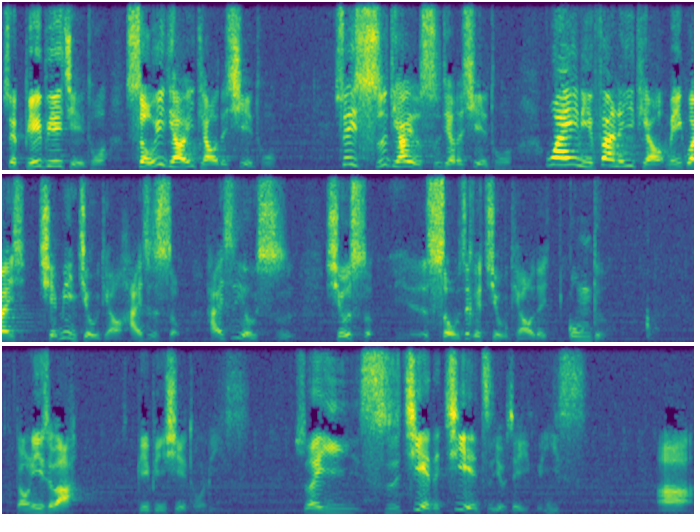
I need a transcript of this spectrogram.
所以别别解脱，守一条一条的解脱。所以十条有十条的解脱，万一你犯了一条没关系，前面九条还是守，还是有十修守守这个九条的功德，懂我意思吧？别别谢脱的意思。所以十戒的戒字有这一个意思，啊，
